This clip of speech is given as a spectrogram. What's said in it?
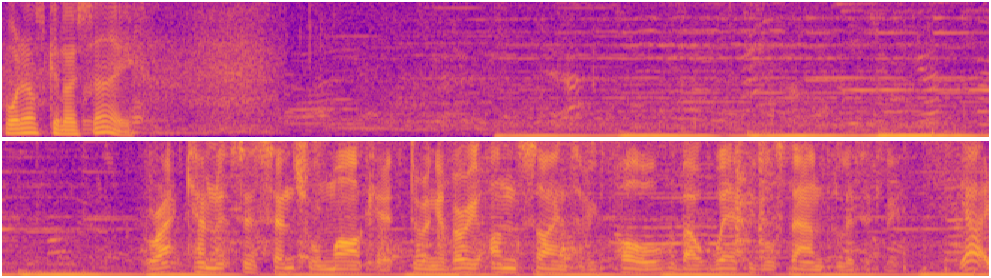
What else can I say? We're at Chemnitz's central market doing a very unscientific poll about where people stand politically. I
